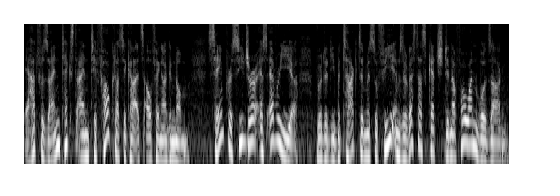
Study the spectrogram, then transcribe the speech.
Er hat für seinen Text einen TV-Klassiker als Aufhänger genommen. Same procedure as every year, würde die betagte Miss Sophie im Silvester-Sketch Dinner for One wohl sagen.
